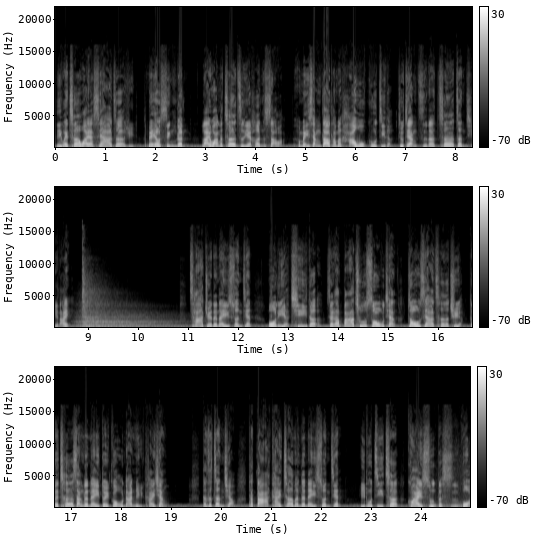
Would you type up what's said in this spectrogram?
因为车外啊下着雨，没有行人来往的车子也很少啊。没想到他们毫无顾忌的就这样子呢车震起来。察觉的那一瞬间。茉莉啊，气得想要拔出手枪，走下车去啊，对车上的那一对狗男女开枪。但是正巧，他打开车门的那一瞬间，一部机车快速的驶过，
